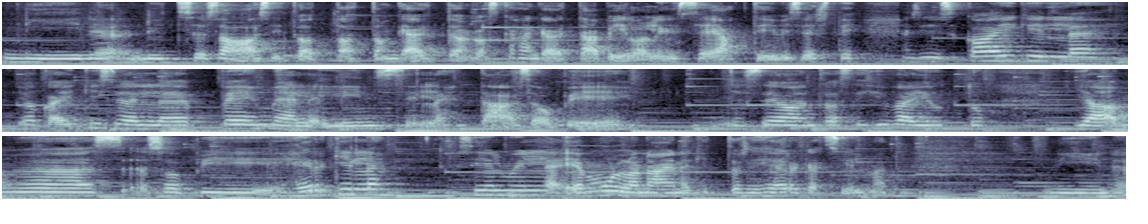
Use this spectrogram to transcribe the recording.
Niin nyt se saa sit ottaa ton käyttöön, koska hän käyttää piilolinssejä aktiivisesti. Ja siis kaikille, joka ikiselle pehmeälle linssille tää sopii. Ja se on tosi hyvä juttu. Ja myös sopii herkille silmille. Ja mulla on ainakin tosi herkät silmät. Niin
